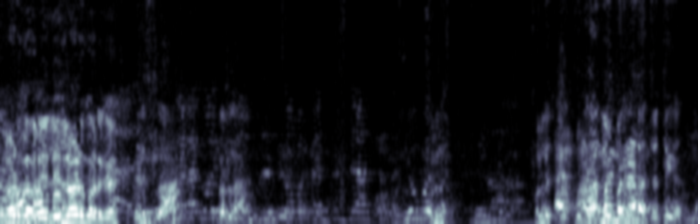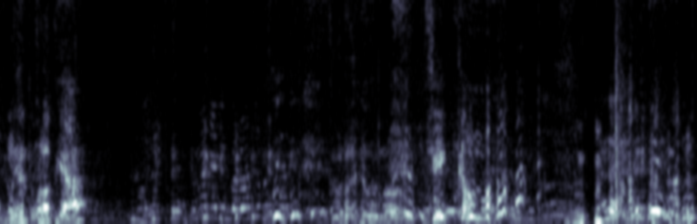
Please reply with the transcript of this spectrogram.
ನೋಡ್ಕೋರಿ ಇಲ್ಲಿ. ನೋಡ್ಕೋರಿ ಬರ್ಲಾ ಬರಲಾ? ಫುಲ್ ಬರೋಣ ಜೊತೆಗೆ. ಚಿಕ್ಕಮ್ಮ.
